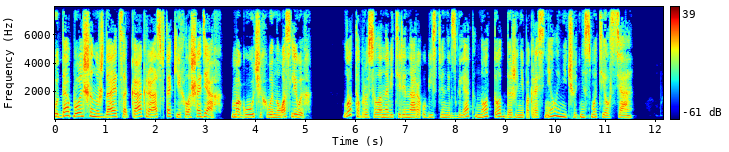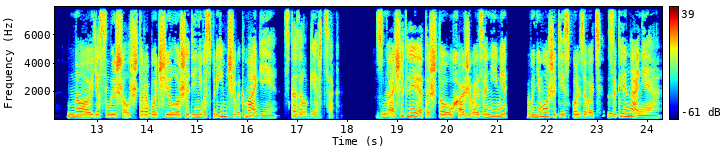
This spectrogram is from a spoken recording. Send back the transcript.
куда больше нуждается как раз в таких лошадях, могучих, выносливых. Лотта бросила на ветеринара убийственный взгляд, но тот даже не покраснел и ничуть не смутился. «Но я слышал, что рабочие лошади невосприимчивы к магии», — сказал герцог. «Значит ли это, что, ухаживая за ними, вы не можете использовать заклинания?»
